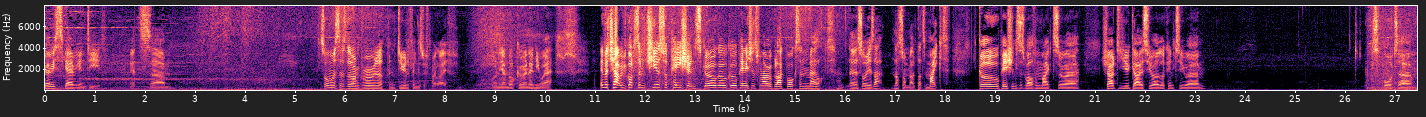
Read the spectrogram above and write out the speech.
Very scary indeed. It's um, it's almost as though I'm growing up and doing things with my life. Only I'm not going anywhere. In the chat, we've got some cheers for patience. Go, go, go, patience from our black box and milked. Uh, sorry, is that? That's not milked. That's mic'd. Go, patience as well from mic'd. So, uh, shout out to you guys who are looking to um, support um,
